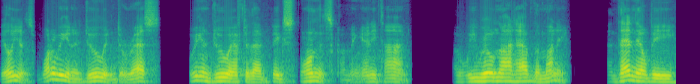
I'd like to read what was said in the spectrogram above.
billions. What are we going to do in duress? What are we going to do after that big storm that's coming anytime? Uh, we will not have the money. And then there'll be,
